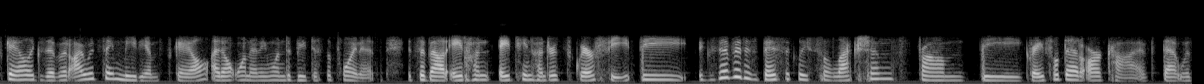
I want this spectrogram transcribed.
scale exhibit. I would say medium scale. I don't want anyone to be disappointed. It's about 800, 1,800 square feet. The exhibit is basically selections from the Grateful Dead archive that was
